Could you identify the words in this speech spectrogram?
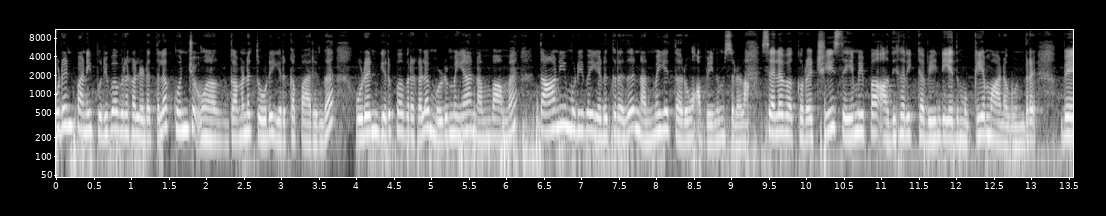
உடன் பணி புரிபவர்களிடத்தில் கொஞ்சம் கவனத்தோடு இருக்க பாருங்கள் உடன் இருப்பவர்களை முழுமையாக நம்பாமல் தானே முடிவை எடுக்கிறது நன்மையை தரும் அப்படின்னும் சொல்லலாம். செலவை குறைச்சி சேமிப்பை அதிகரிக்க வேண்டியது முக்கியமான ஒன்று. வே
